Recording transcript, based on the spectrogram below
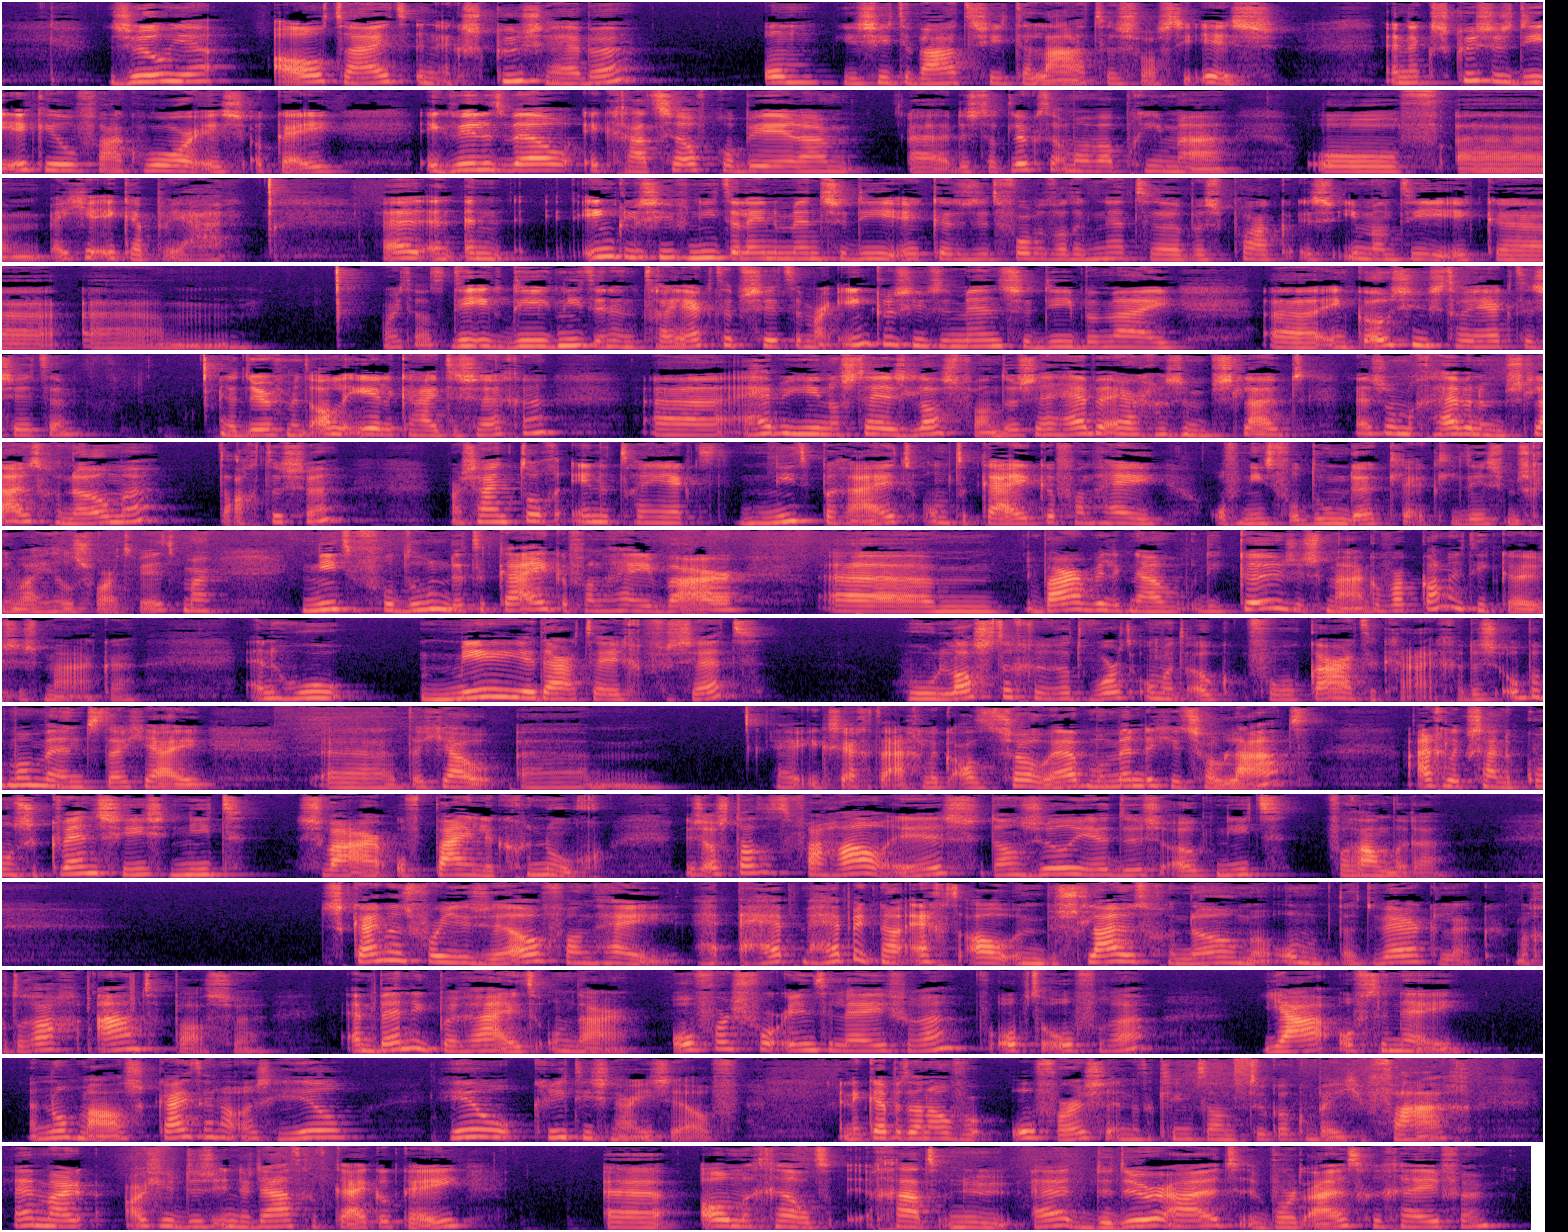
zul je altijd een excuus hebben om je situatie te laten zoals die is. En excuses die ik heel vaak hoor is: oké, ik wil het wel, ik ga het zelf proberen. Uh, dus dat lukt allemaal wel prima. Of um, weet je, ik heb ja. Hè, en, en inclusief niet alleen de mensen die ik. Dus dit voorbeeld wat ik net uh, besprak, is iemand die ik. Uh, um, hoe dat? Die die ik niet in een traject heb zitten, maar inclusief de mensen die bij mij in coachingstrajecten zitten. Dat durf ik met alle eerlijkheid te zeggen. hebben hier nog steeds last van. Dus ze hebben ergens een besluit. Hè, sommigen hebben een besluit genomen dachten ze, maar zijn toch in het traject niet bereid om te kijken van hé, hey, of niet voldoende, dit is misschien wel heel zwart-wit, maar niet voldoende te kijken van hé, hey, waar, ehm, waar wil ik nou die keuzes maken, waar kan ik die keuzes maken? En hoe meer je daartegen verzet, hoe lastiger het wordt om het ook voor elkaar te krijgen. Dus op het moment dat jij, uh, dat jouw, um, ik zeg het eigenlijk altijd zo, hè, op het moment dat je het zo laat, Eigenlijk zijn de consequenties niet zwaar of pijnlijk genoeg. Dus als dat het verhaal is, dan zul je dus ook niet veranderen. Dus kijk eens voor jezelf van, hey, heb, heb ik nou echt al een besluit genomen om daadwerkelijk mijn gedrag aan te passen? En ben ik bereid om daar offers voor in te leveren, op te offeren? Ja of nee? En nogmaals, kijk daar nou eens heel, heel kritisch naar jezelf. En ik heb het dan over offers, en dat klinkt dan natuurlijk ook een beetje vaag. Hè, maar als je dus inderdaad gaat kijken, oké, eh, al mijn geld gaat nu hè, de deur uit, wordt uitgegeven.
